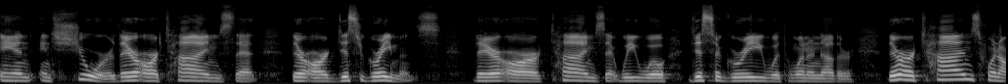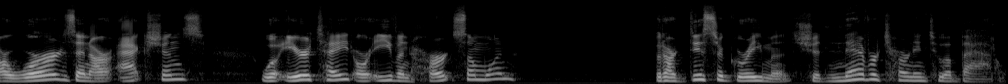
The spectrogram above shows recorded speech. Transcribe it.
And, and sure, there are times that there are disagreements there are times that we will disagree with one another. There are times when our words and our actions will irritate or even hurt someone. But our disagreement should never turn into a battle.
